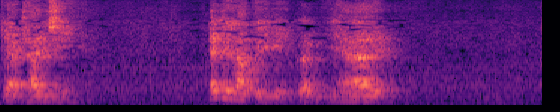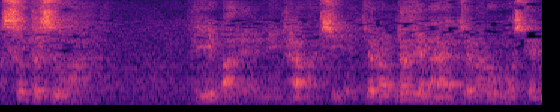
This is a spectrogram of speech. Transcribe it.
ပြဋ္ဌာန်းခြင်းအဲ့ဒီလောက်အရေးအတွက်များတဲ့အစုတစုဟာ အရေးပါတဲ့အနေအထားမှာရှိတယ်ကျွန်တော်ပြောချင်တာကကျွန်တော်တို့မွတ်စလင်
